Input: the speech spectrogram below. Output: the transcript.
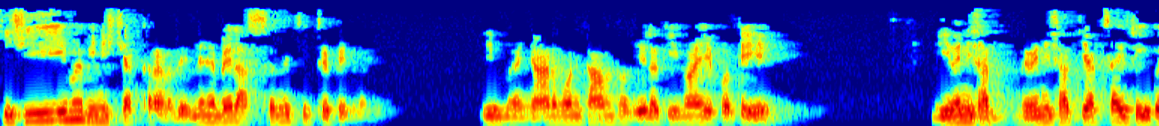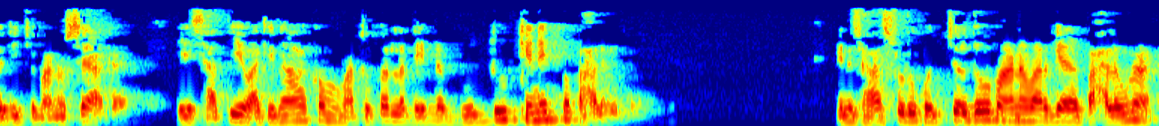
කිසිම විනිශ්චය කරන්න දෙන්නේ නැහැ. හැබැයි ලස්සන චිත්‍ර පෙන්නනවා. ඉතින් ඥානපෝණි කාමසෝ කියලා තියෙනවා මේ පොතේ මෙවැනි මෙවැනි සත්‍යයක් සහිත ඉපදිච්ච මිනිස්සයාට ඒ සතිය වටිනාකම මතු කරලා දෙන්න බුදු කෙනෙක්ම පහළ වෙනවා. එන ශාස්ත්‍රරු කොච්චර දෝ මානව වර්ගය පහළ වුණාට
